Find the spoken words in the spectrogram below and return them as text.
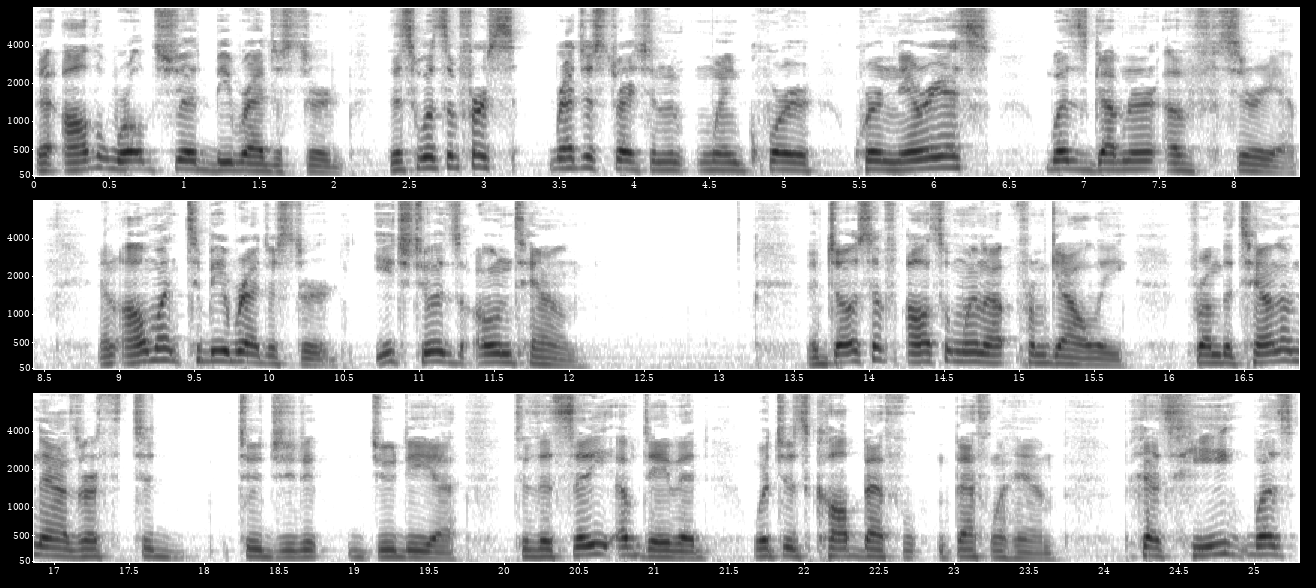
that all the world should be registered. This was the first registration when Quirinius was governor of Syria, and all went to be registered, each to his own town. And Joseph also went up from Galilee, from the town of Nazareth to, to Judea, to the city of David, which is called Beth, Bethlehem, because he was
